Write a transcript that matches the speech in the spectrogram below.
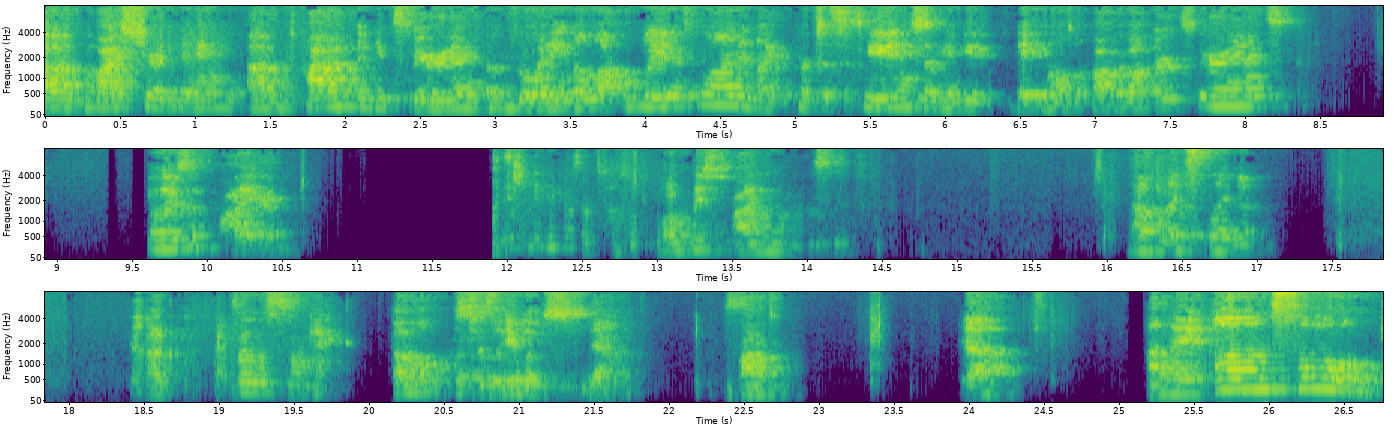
um, Vice Chair Ding, um, had an experience of joining the la- latest one and like participating, so maybe they can also talk about their experience. Well, there's a fire. One place fire was. That will explain it. That's stomach. Oh, this is Elo's, yeah. Yeah. I, um, so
